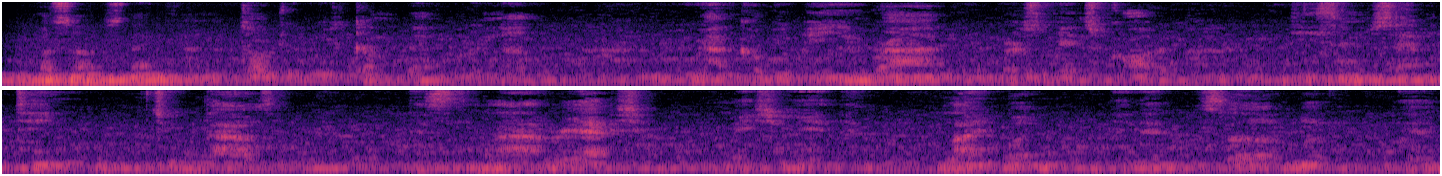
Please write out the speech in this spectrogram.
What's up, family? I told you we was coming back with another. We got Kobe Bean Bryant versus Vince Carter, December 17, 2000. This is a live reaction. Make sure you hit that like button, hit that sub button, and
